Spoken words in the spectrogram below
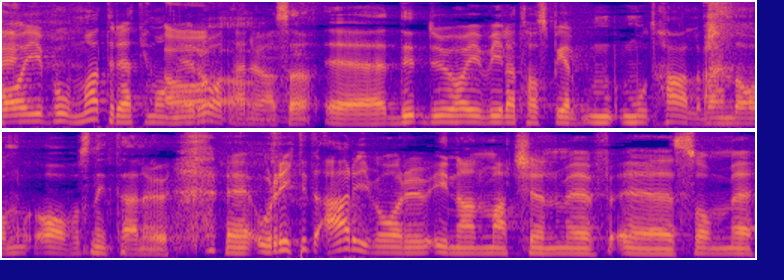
vi har ju bommat rätt många i Ja. rad här nu alltså. Eh, du, du har ju velat ha spel m- mot halva en dag om avsnitt här nu. Eh, och riktigt arg var du innan matchen med, eh, som eh,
